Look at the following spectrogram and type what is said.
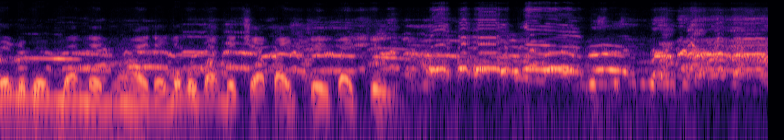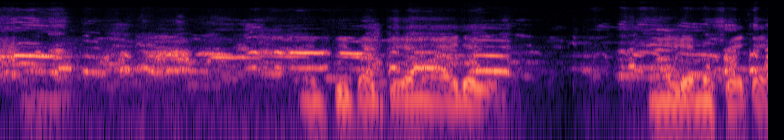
Early bird banded mga idol. Double banded siya. 5K, 5K. Hmm. 5K, 5K ang mga idol. Mga lemon sweater.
